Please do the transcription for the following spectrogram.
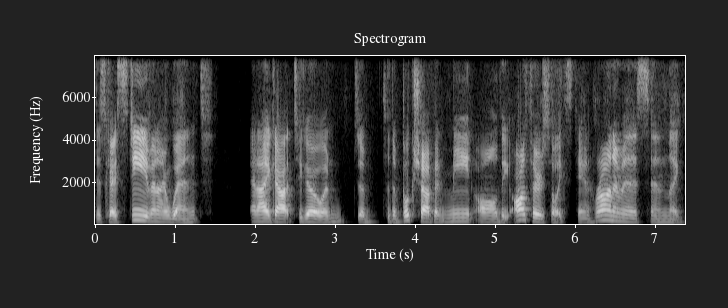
this guy Steve, and I went, and I got to go and to, to, the bookshop and meet all the authors, so like Stan Hieronymus and like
